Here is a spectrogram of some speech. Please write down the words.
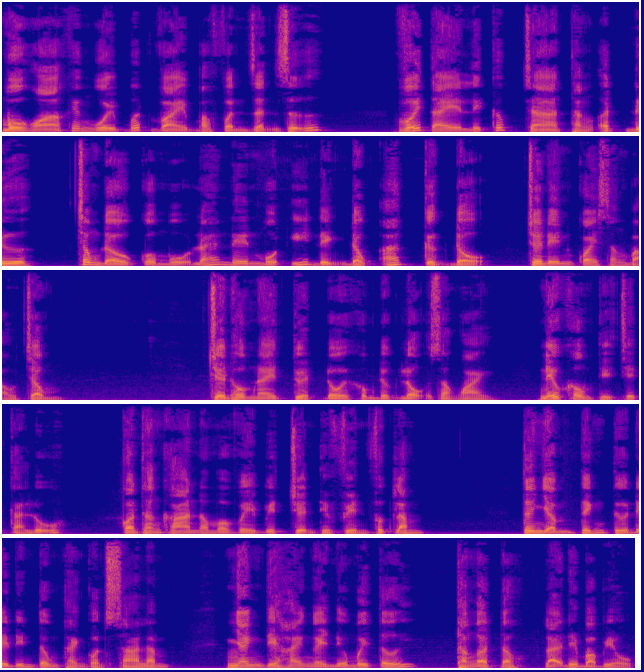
Mộ hoa khẽ ngồi bớt vài ba phần giận dữ. Với tay lấy cốc trà thằng ất đưa, trong đầu của mụ lóe lên một ý định độc ác cực độ, cho nên quay sang bảo chồng. Chuyện hôm nay tuyệt đối không được lộ ra ngoài, nếu không thì chết cả lũ. Còn thằng Kha nó mà về biết chuyện thì phiền phức lắm. Tôi nhầm tính từ đây đến Đông Thành còn xa lắm. Nhanh thì hai ngày nữa mới tới. Thằng Ất đâu? Lại đây bà biểu.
